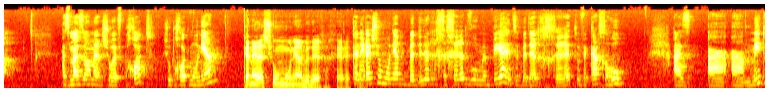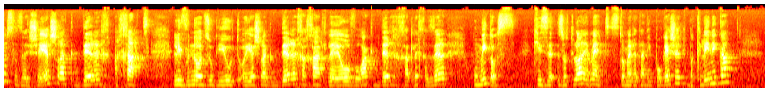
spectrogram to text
אז מה זה אומר? שהוא אוהב פחות? שהוא פחות מעוניין? כנראה שהוא מעוניין בדרך אחרת. כנראה שהוא מעוניין בדרך אחרת והוא מביע את זה בדרך אחרת, וככה הוא. אז המיתוס הזה שיש רק דרך אחת לבנות זוגיות, או יש רק דרך אחת לאהוב, או רק דרך אחת לחזר, הוא מיתוס. כי זה, זאת לא האמת. זאת אומרת, אני פוגשת בקליניקה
